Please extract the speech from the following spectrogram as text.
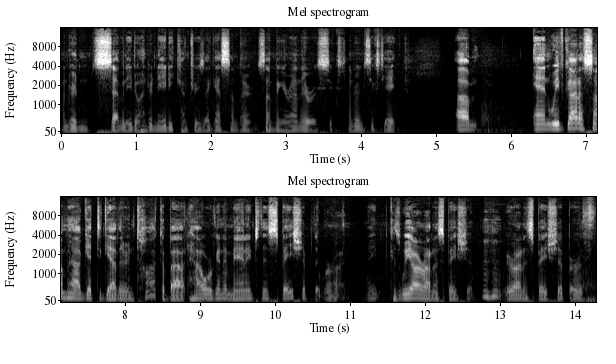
170 to 180 countries, I guess something something around there was 668. Um, and we've got to somehow get together and talk about how we're going to manage this spaceship that we're on, right? Because we are on a spaceship. Mhm. We're on a spaceship Earth,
